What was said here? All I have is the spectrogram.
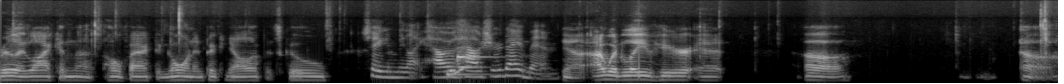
really liking the whole fact of going and picking y'all up at school. So you can be like, "How how's your day been?" Yeah, I would leave here at uh uh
